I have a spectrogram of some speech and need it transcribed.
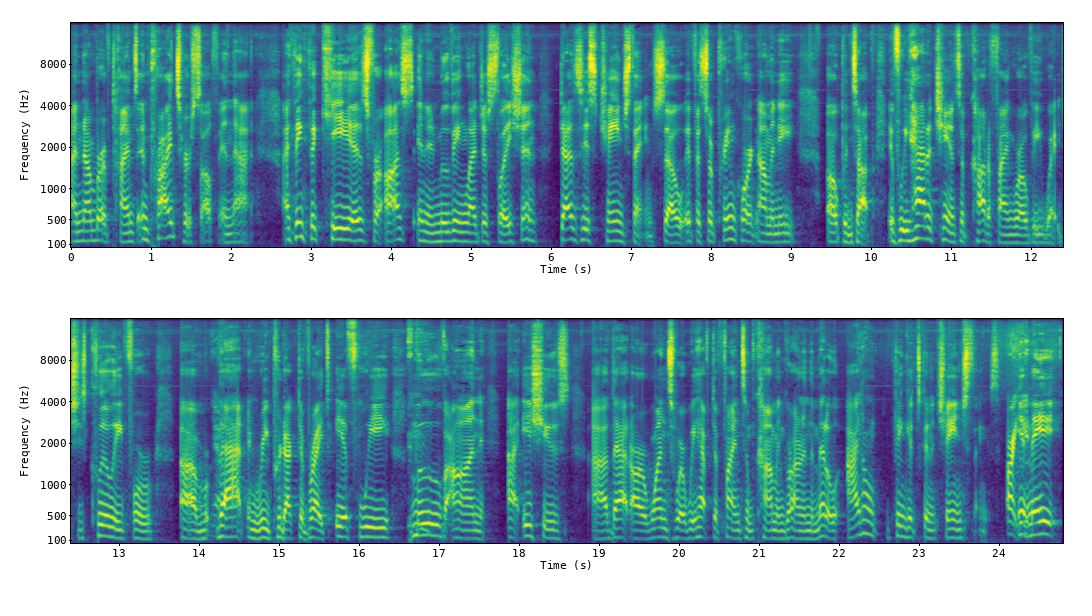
a number of times and prides herself in that. I think the key is for us in, in moving legislation does this change things? So if a Supreme Court nominee opens up, if we had a chance of codifying Roe v. Wade, she's clearly for um, yeah. that and reproductive rights. If we move on uh, issues uh, that are ones where we have to find some common ground in the middle, I don't think it's going to change things. it you- may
